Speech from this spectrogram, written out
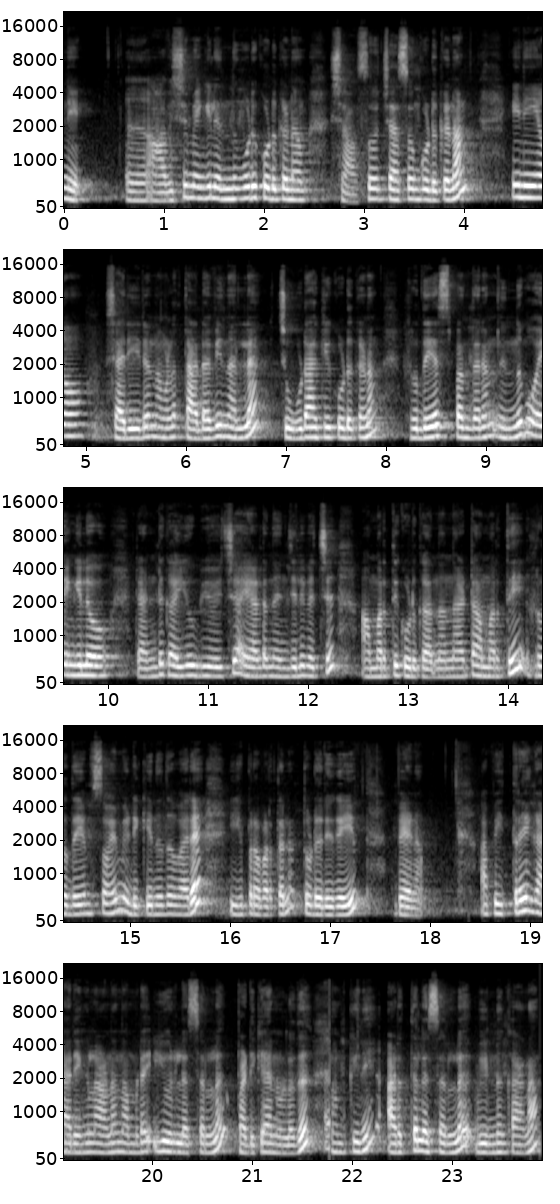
ഇനി ആവശ്യമെങ്കിൽ എന്തും കൂടി കൊടുക്കണം. ശ്വാസോച്ഛ്വാസം കൊടുക്കണം. ഇനിയോ ശരീരം നമ്മൾ തടവി നല്ല ചൂടാക്കി കൊടുക്കണം. ഹൃദയസ്പന്ദനം നിന്നു പോയെങ്കിലോ രണ്ട് കൈ ഉപയോഗിച്ച് അയാളുടെ നെഞ്ചിൽ വെച്ച് അമർത്തി കൊടുക്കുക. നന്നായിട്ട് അമർത്തി ഹൃദയം സ്വയം ഇടിക്കുന്നത് വരെ ഈ പ്രവർത്തനം തുടരുകയും വേണം. അപ്പോൾ ഇത്രയും കാര്യങ്ങളാണ് നമ്മുടെ ഈ ഒരു ലെസണിൽ പഠിക്കാനുള്ളത്. നമുക്കിനി അടുത്ത ലെസണിൽ വീണ്ടും കാണാം.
